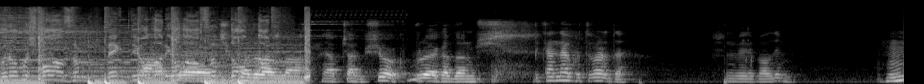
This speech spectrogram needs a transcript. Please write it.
Kırılmış boğazım Bekliyorlar Ah yol be, altında çıkmadı onlar valla. Yapacak bir şey yok. Buraya kadarmış. Bir tane daha kutu var da. Şunu verip alayım mı? Hı?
